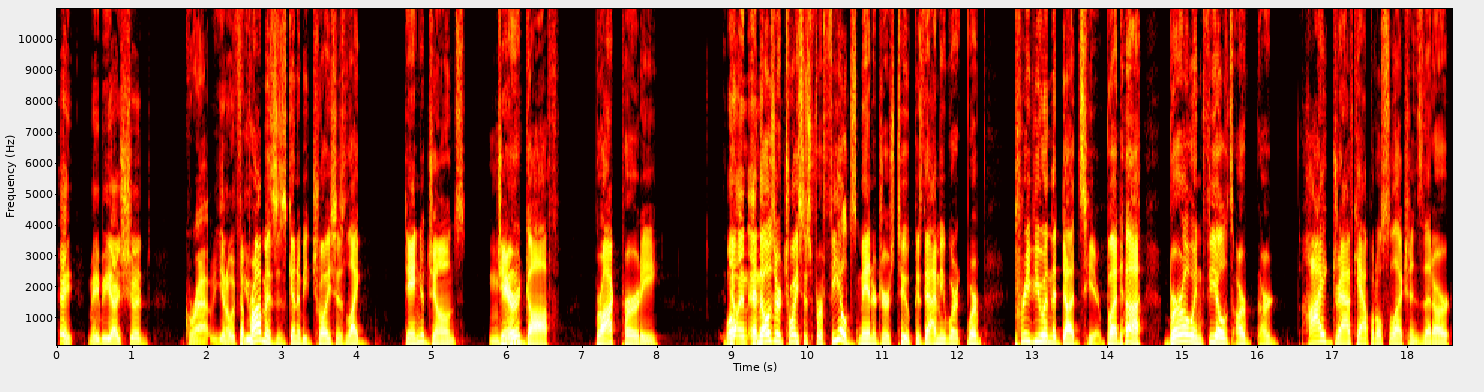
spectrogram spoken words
"Hey, maybe I should grab." You know, if The problem is, it's going to be choices like Daniel Jones, Mhm. Jared Goff, Brock Purdy. Well, and- and, and- those are choices for Fields managers too, because I mean we're we're previewing the duds here, but uh, Burrow and Fields are are high draft capital selections that are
